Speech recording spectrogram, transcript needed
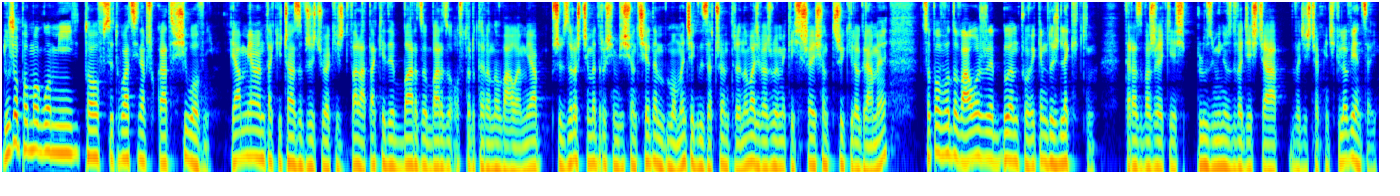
Dużo pomogło mi to w sytuacji na przykład siłowni. Ja miałem taki czas w życiu, jakieś dwa lata, kiedy bardzo, bardzo ostro trenowałem. Ja przy wzroście 1,87 m w momencie, gdy zacząłem trenować, ważyłem jakieś 63 kg, co powodowało, że byłem człowiekiem dość lekkim. Teraz ważę jakieś plus minus 20-25 kg więcej,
